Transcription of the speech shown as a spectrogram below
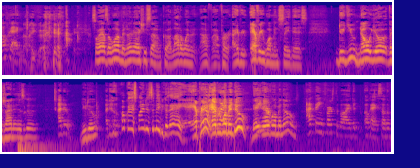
Okay. No, he good. So as a woman, let me ask you something. Cause a lot of women, I've, I've heard every every woman say this. Do you know your vagina is good? I do. You do? I do. Okay, explain this to me because hey, apparently every woman do. They You know- every woman knows. I think first of all, I did. Okay, so the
